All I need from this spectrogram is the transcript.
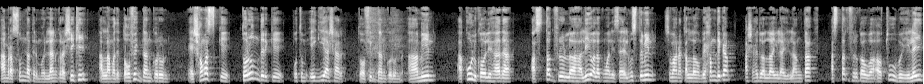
আমরা সুন্নাতের মূল্যায়ন করা শিখি। আল্লাহ আমাদের তৌফিক দান করুন। এই সমাজকে, তরুণদেরকে প্রথম এগিয়ে আসার তৌফিক দান করুন। আমিন। আকুল কৌলি হাদা। আস্তাগফিরুল্লাহ আলী আলাকুম আলী সাইল মুসলিমিন সুবহানাক আল্লাহুম্মা বিহামদিকা আশহাদু আল্লা ইলাহা ইল্লা আনতা আস্তাগফিরুকা ওয়া আতুবু ইলাইক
